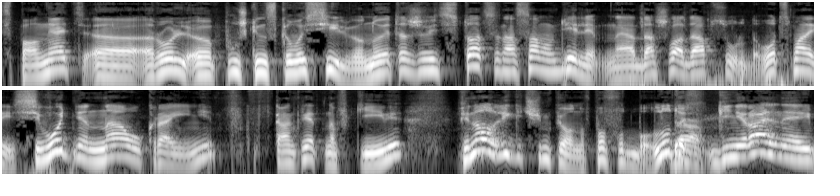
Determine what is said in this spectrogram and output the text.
исполнять э, роль э, пушкинского Сильвио. Но это же ведь ситуация на самом деле э, дошла до абсурда. Вот смотри, сегодня на Украине, в, конкретно в Киеве, финал Лиги Чемпионов по футболу. Ну, да. то есть генеральная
